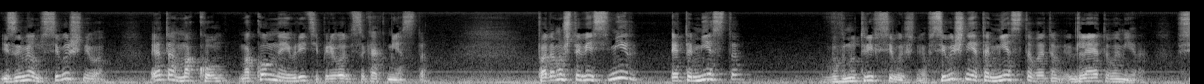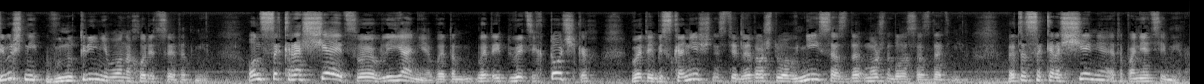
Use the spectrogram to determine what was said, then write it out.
из имен Всевышнего – это Маком. Маком на иврите переводится как «место». Потому что весь мир – это место внутри Всевышнего. Всевышний – это место в этом, для этого мира. Всевышний, внутри него находится этот мир. Он сокращает свое влияние в, этом, в, этой, в этих точках, в этой бесконечности, для того, чтобы в ней созда, можно было создать мир. Это сокращение, это понятие мира.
